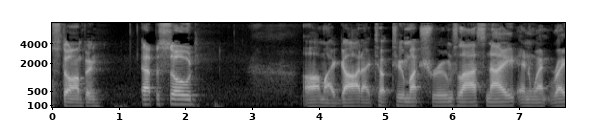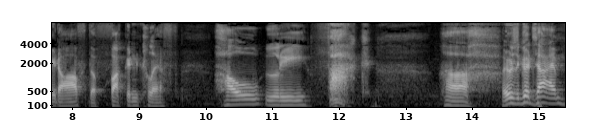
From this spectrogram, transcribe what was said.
Stomping. Episode. Oh my god, I took too much shrooms last night and went right off the fucking cliff. Holy fuck. Uh, it was a good time.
